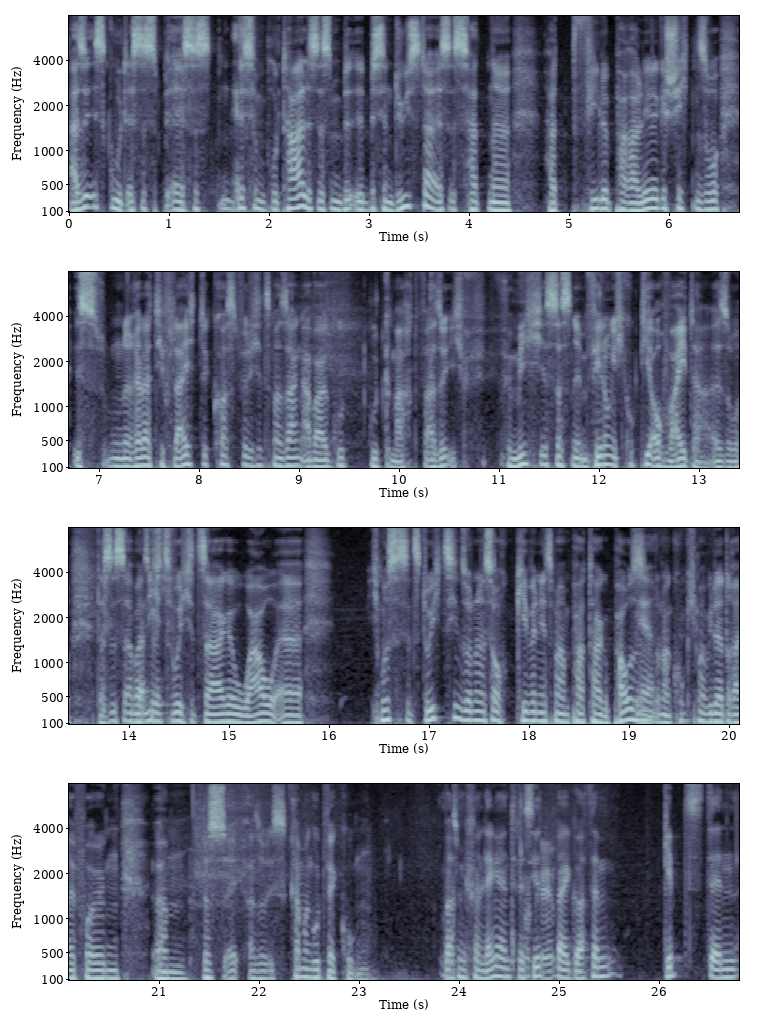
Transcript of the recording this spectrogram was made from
Also ist gut, es ist, es ist ein bisschen brutal, es ist ein bisschen düster, es ist, hat eine, hat viele Parallelgeschichten so, ist eine relativ leichte Kost, würde ich jetzt mal sagen, aber gut, gut gemacht. Also ich, für mich ist das eine Empfehlung, ich gucke die auch weiter. Also das ist aber was nichts, wo ich jetzt sage, wow, äh, ich muss das jetzt durchziehen, sondern es ist auch okay, wenn jetzt mal ein paar Tage Pause ja. sind und dann gucke ich mal wieder drei Folgen. Ähm, das äh, also ist, kann man gut weggucken. Was mich schon länger interessiert okay. bei Gotham, gibt es denn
